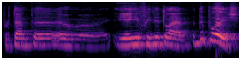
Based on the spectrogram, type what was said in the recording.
Portanto, eh, e aí fui titular. Depois,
